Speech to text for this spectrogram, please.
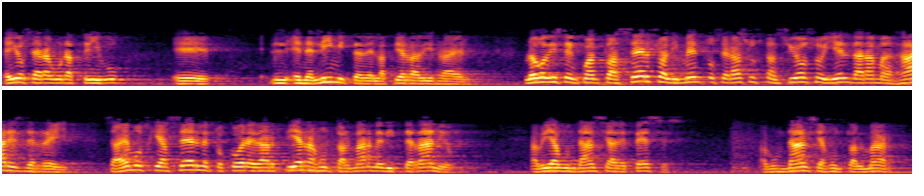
Ellos eran una tribu eh, en el límite de la tierra de Israel. Luego dice, en cuanto a hacer su alimento será sustancioso y él dará manjares de rey. Sabemos que hacer le tocó heredar tierra junto al mar Mediterráneo. Habría abundancia de peces, abundancia junto al mar.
